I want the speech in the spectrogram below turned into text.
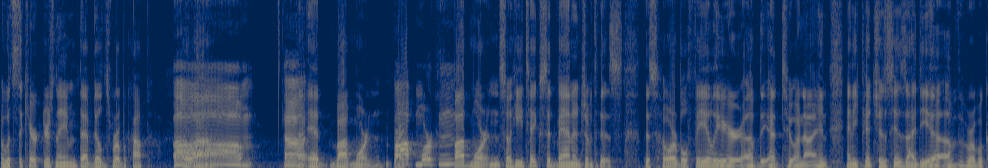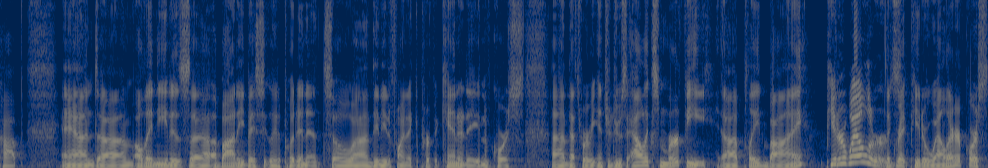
What's the character's name that builds RoboCop? oh, um, uh, Ed Bob Morton. right? Bob Morton. Bob Morton. So he takes advantage of this this horrible failure of the Ed 209, and he pitches his idea of the RoboCop. And um, all they need is uh, a body, basically, to put in it. So uh, they need to find a perfect candidate. And of course, uh, that's where we introduce Alex Murphy, uh, played by Peter Weller. the great Peter Weller. Of course,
